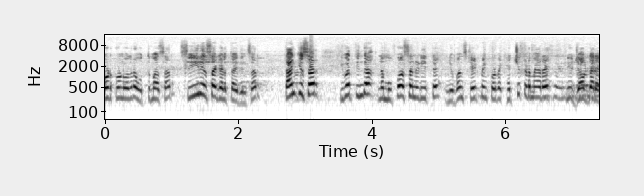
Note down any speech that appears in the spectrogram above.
ನೋಡ್ಕೊಂಡು ಹೋದ್ರೆ ಉತ್ತಮ ಸರ್. ಸೀರಿಯಸ್ ಆಗಿ ಹೇಳ್ತಾ ಇದ್ದೀನಿ ಸರ್. ಥ್ಯಾಂಕ್ ಯು ಸರ್ ಇವತ್ತಿಂದ ನಮ್ಮ ಉಪವಾಸ ನಡೆಯುತ್ತೆ. ನೀವು ಬಂದು ಸ್ಟೇಟ್ಮೆಂಟ್ ಕೊಡ್ಬೇಕು. ಹೆಚ್ಚು ಕಡಿಮೆ ಆದರೆ ನೀವು ಜವಾಬ್ದಾರಿ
